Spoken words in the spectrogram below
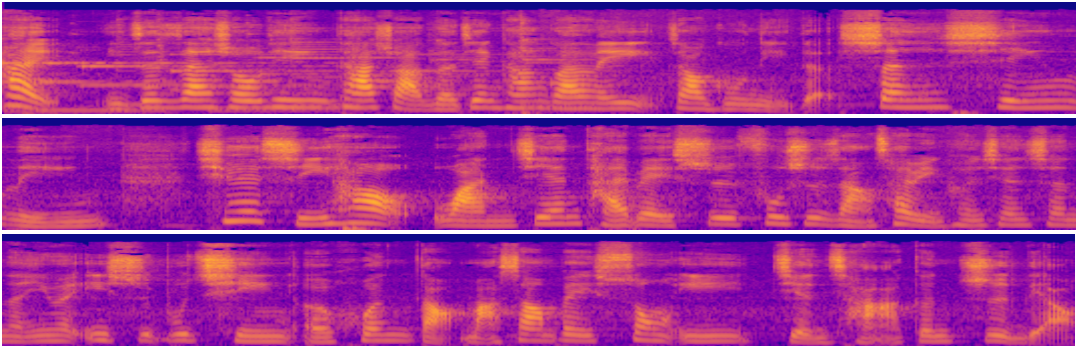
嗨，你正在收听他耍的健康管理，照顾你的身心灵。七月十一号晚间，台北市副市长蔡炳坤先生呢，因为意识不清而昏倒，马上被送医检查跟治疗，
